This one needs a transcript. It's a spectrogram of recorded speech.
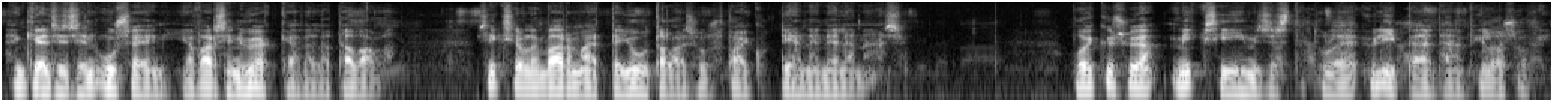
Hän kielsi sen usein ja varsin hyökkäävällä tavalla. Siksi olen varma, että juutalaisuus vaikutti hänen elämäänsä. Voi kysyä, miksi ihmisestä tulee ylipäätään filosofi,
